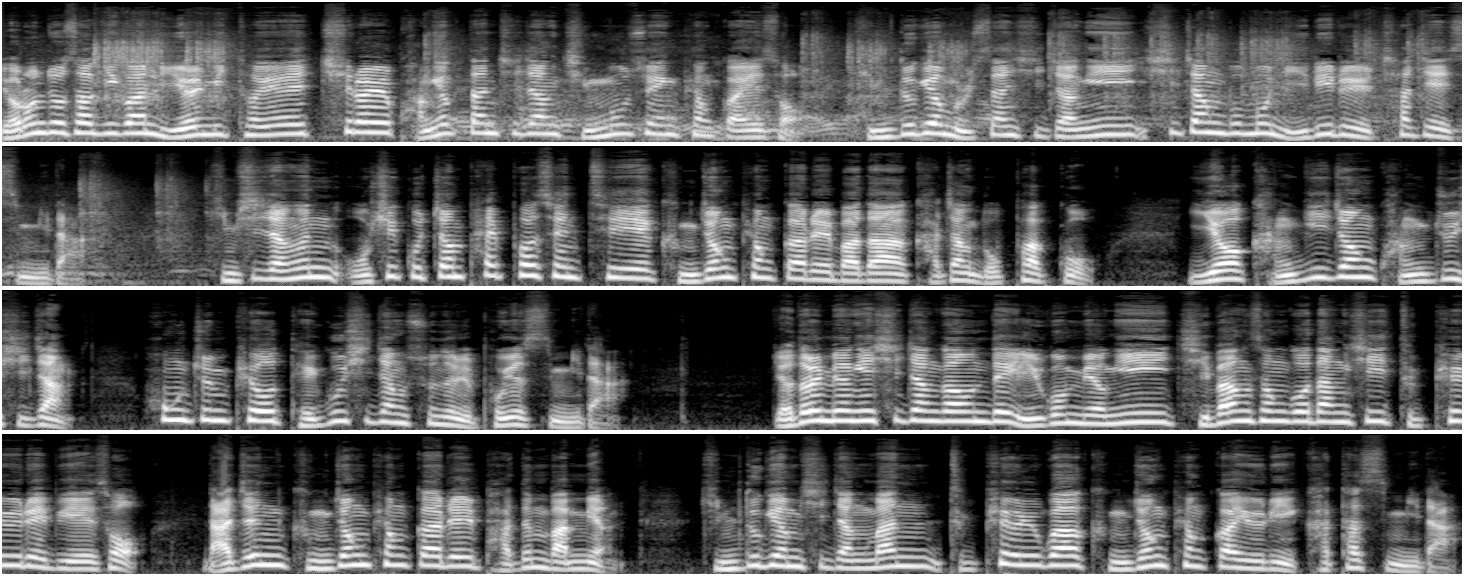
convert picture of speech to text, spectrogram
여론조사기관 리얼미터의 7월 광역단체장 직무수행평가에서 김두겸 울산시장이 시장 부문 1위를 차지했습니다. 김 시장은 59.8%의 긍정평가를 받아 가장 높았고 이어 강기정 광주시장, 홍준표 대구시장 순을 보였습니다. 8명의 시장 가운데 7명이 지방선거 당시 득표율에 비해서 낮은 긍정평가를 받은 반면 김두겸 시장만 득표율과 긍정평가율이 같았습니다.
